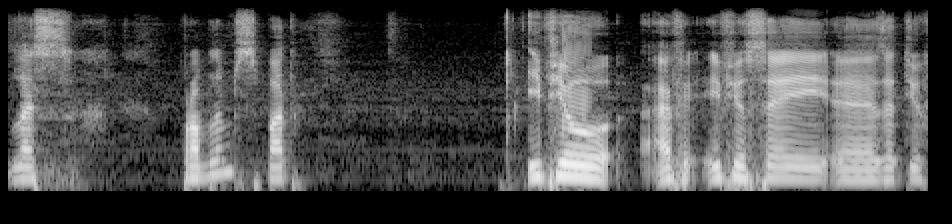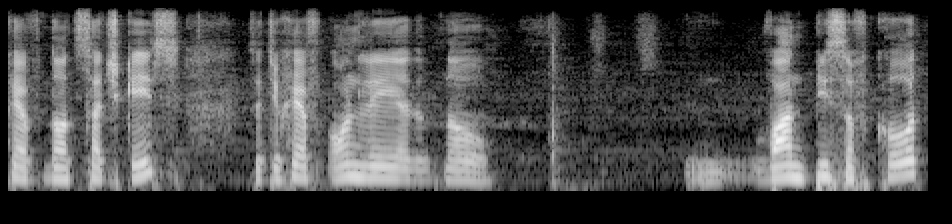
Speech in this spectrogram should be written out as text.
less problems but if you if you say uh, that you have not such case that you have only I don't know one piece of code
